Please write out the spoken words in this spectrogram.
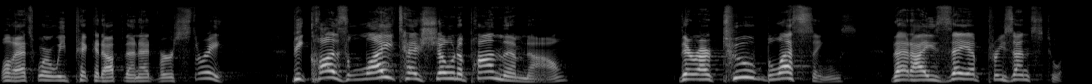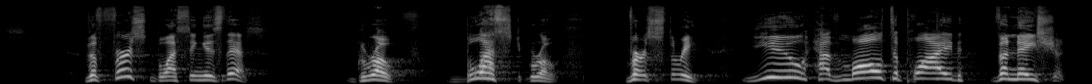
Well, that's where we pick it up then at verse 3. Because light has shone upon them now, there are two blessings that Isaiah presents to us. The first blessing is this growth, blessed growth. Verse 3 You have multiplied the nation.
